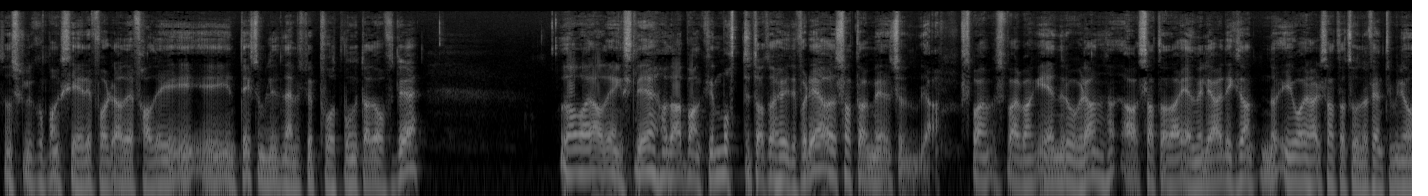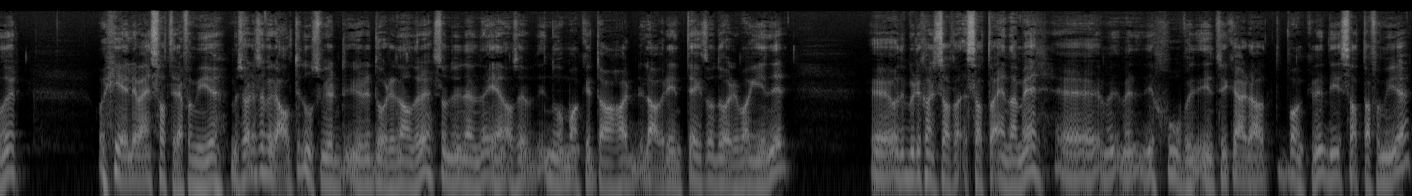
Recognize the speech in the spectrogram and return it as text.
som skulle kompensere for det fallet i, i inntekt som ble nærmest ble påtvunget av det offentlige. Og da var alle engstelige, og da bankene måtte ta til høyde for det. og satt av med, ja, Sparebank1 Rogaland satte av da 1 milliard. ikke sant? I år har de satt av 250 millioner. Og hele veien satte de for mye. Men så er det selvfølgelig alltid noen som gjør, gjør det dårligere enn andre. som du nevner. Altså, noen banker da har lavere inntekt og dårligere marginer. Uh, og de burde kanskje satt, satt av enda mer. Uh, men, men hovedinntrykket er da at bankene de satte av for mye.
